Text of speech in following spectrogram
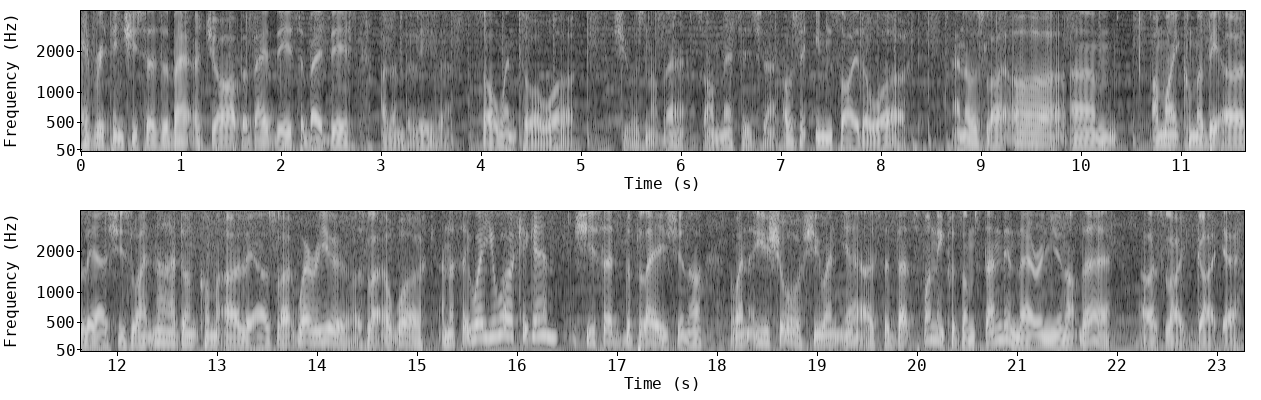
Everything she says about a job, about this, about this, I don't believe her. So I went to her work. She was not there. So I messaged her. I was inside her work. And I was like, oh, um, I might come a bit earlier. She's like, nah, don't come earlier. I was like, where are you? I was like, at work. And I say, where you work again? She said, the place, you know. I went, are you sure? She went, yeah. I said, that's funny because I'm standing there and you're not there. I was like, got ya.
